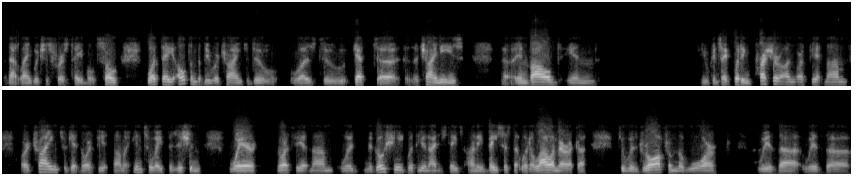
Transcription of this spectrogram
That language is first tabled. So, what they ultimately were trying to do was to get the Chinese involved in, you can say, putting pressure on North Vietnam or trying to get North Vietnam into a position where North Vietnam would negotiate with the United States on a basis that would allow America to withdraw from the war with uh, with uh, uh,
